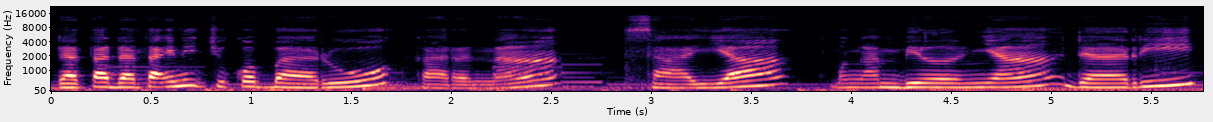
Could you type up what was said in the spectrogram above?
Data-data ini cukup baru karena saya mengambilnya dari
